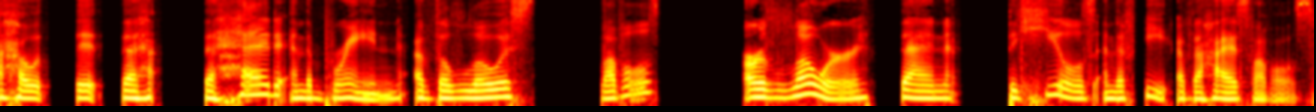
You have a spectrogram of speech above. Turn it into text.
how the the the head and the brain of the lowest levels are lower than the heels and the feet of the highest levels.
